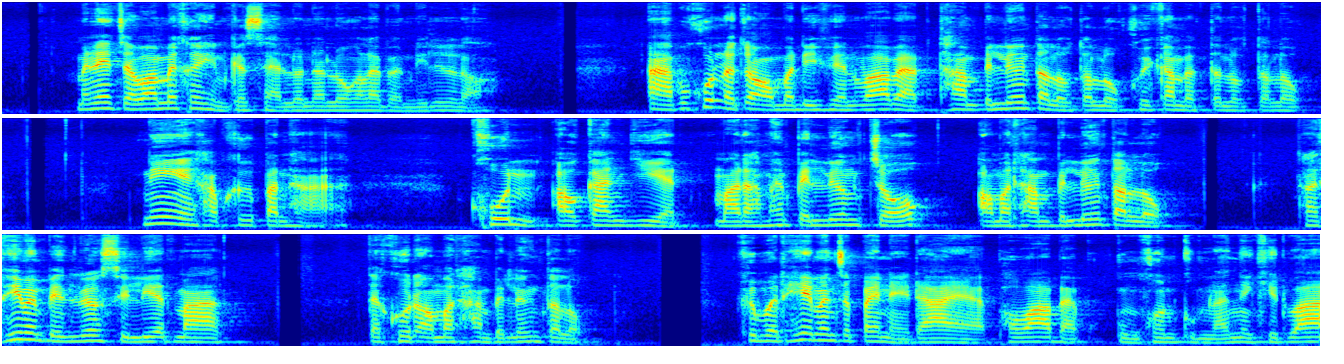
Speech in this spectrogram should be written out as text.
ำไม่แน่ใจว่าไม่เคยเห็นกระแสรณรงค์อะไรแบบนี้เลยเหรอ อ่าพวกคุณอาจจะออกมาดีเฟนต์ว่าแบบทำเป็นเรื่องตลกตลกคุยกันแบบตลกตลกนี่ไงครับคือปัญหา คุณเอาการเหยียดมาทำให้เป็นเรื่องโจ๊ก เอามาทำเป็นเรื่องตลก ทั้งที่มันเป็นเรื่องซีเรียสมาก แต่คุณเอามาทำเป็นเรื่องตลก คือประเทศมันจะไปไหนได้อะเพราะว่าแบบกลุ่มคนกลุ่มนั้นยังคิดว่า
